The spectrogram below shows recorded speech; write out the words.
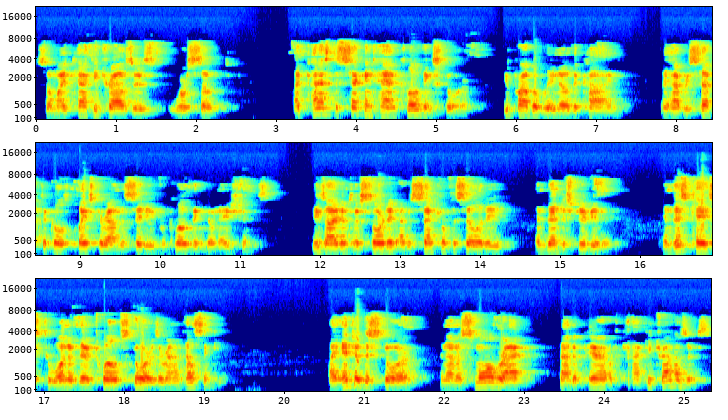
so my khaki trousers were soaked. I passed a second-hand clothing store you probably know the kind. They have receptacles placed around the city for clothing donations. These items are sorted at a central facility and then distributed, in this case to one of their 12 stores around Helsinki. I entered the store and on a small rack found a pair of khaki trousers.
